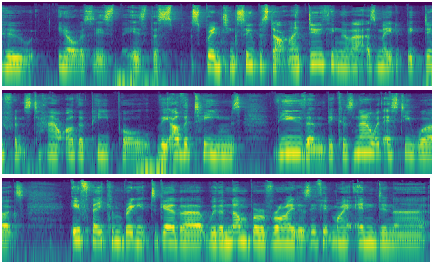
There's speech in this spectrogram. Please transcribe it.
who you know, obviously is, is the sprinting superstar. And I do think that that has made a big difference to how other people, the other teams, view them. Because now with SD Worx, if they can bring it together with a number of riders, if it might end in a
